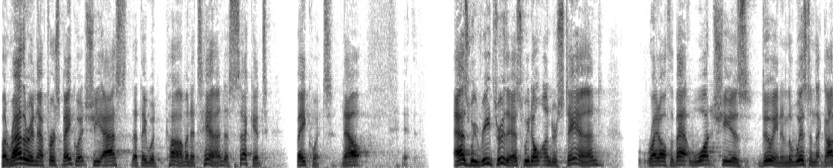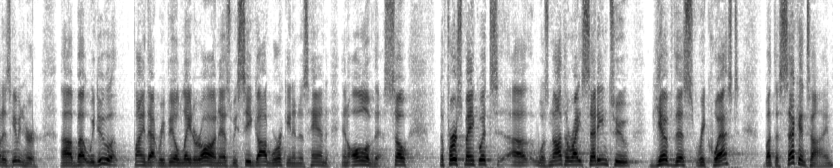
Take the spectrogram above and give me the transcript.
But rather, in that first banquet, she asks that they would come and attend a second banquet. Now, as we read through this, we don't understand right off the bat what she is doing and the wisdom that God is giving her. Uh, but we do find that revealed later on as we see God working in His hand in all of this. So, the first banquet uh, was not the right setting to give this request, but the second time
